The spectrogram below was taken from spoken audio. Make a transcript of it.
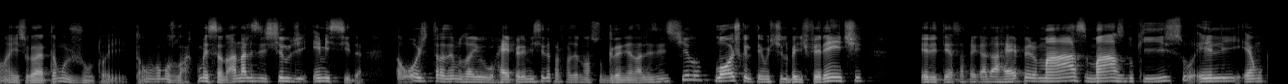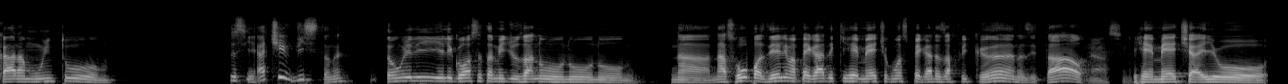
Então é isso, galera. Tamo junto aí. Então vamos lá. Começando. Análise de estilo de Emicida. Então hoje trazemos aí o rapper Emicida para fazer o nosso grande análise de estilo. Lógico, ele tem um estilo bem diferente. Ele tem essa pegada rapper, mas mais do que isso, ele é um cara muito assim, ativista, né? Então ele, ele gosta também de usar no, no, no- na- nas roupas dele uma pegada que remete a algumas pegadas africanas e tal. Ah, sim. Que remete aí o,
